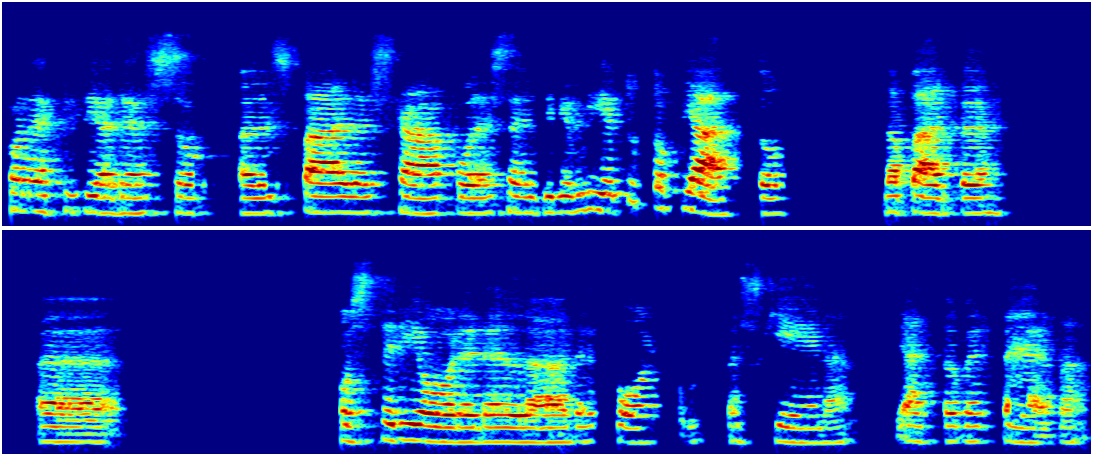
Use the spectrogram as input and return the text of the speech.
connettiti adesso alle spalle, scapole, senti che lì è tutto piatto la parte eh, posteriore del, del corpo, la schiena, piatto per terra.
